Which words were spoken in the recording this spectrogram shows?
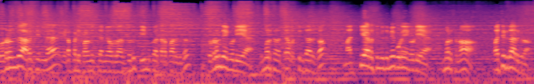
தொடர்ந்து அரசியலில் எடப்பாடி பழனிசாமி அவர்களாக இருக்கட்டும் திமுக தரப்பாக இருக்கட்டும் தொடர்ந்து எங்களுடைய விமர்சனத்தை வச்சுட்டு தான் இருக்கோம். மத்திய அரசு மீதுமே கூட எங்களுடைய விமர்சனம் வச்சுட்டு தான் இருக்கிறோம்.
